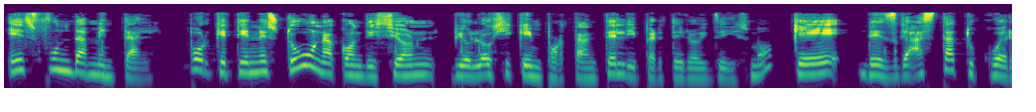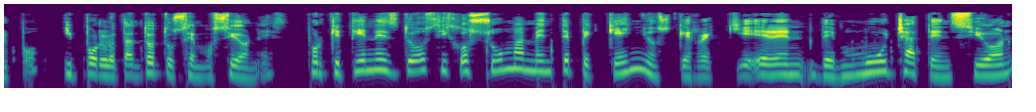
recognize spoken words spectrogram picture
es fundamental, porque tienes tú una condición biológica importante, el hipertiroidismo, que desgasta tu cuerpo y por lo tanto tus emociones, porque tienes dos hijos sumamente pequeños que requieren de mucha atención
